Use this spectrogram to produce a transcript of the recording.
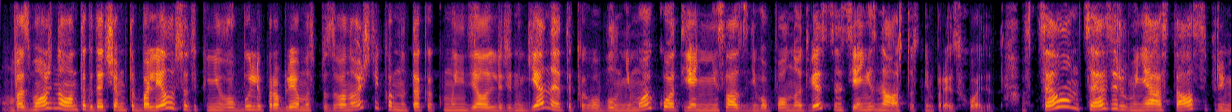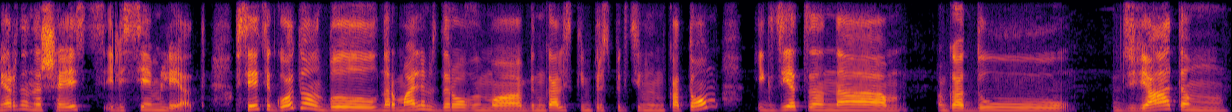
Возможно, он тогда чем-то болел, все-таки у него были проблемы с позвоночником, но так как мы не делали рентгена, это как бы был не мой кот, я не несла за него полную ответственность, я не знала, что с ним происходит. В целом, Цезарь у меня остался примерно на 6 или 7 лет. Все эти годы он был нормальным, здоровым а, бенгальским перспективным котом, и где-то на году девятом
